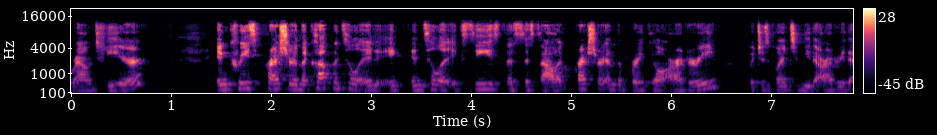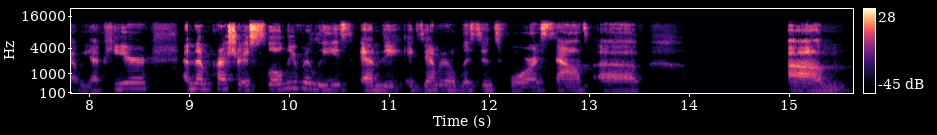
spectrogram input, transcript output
around here. Increase pressure in the cuff until it until it exceeds the systolic pressure in the brachial artery, which is going to be the artery that we have here. And then pressure is slowly released and the examiner listens for sounds of um,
